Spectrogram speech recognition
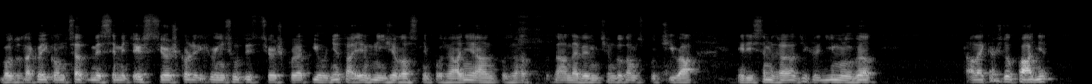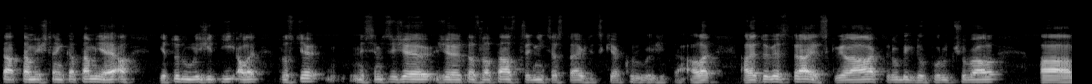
byl to takový koncept, myslím, i těch středoškol, když oni jsou ty středoškoly taky hodně tajemný, že vlastně pořádně já pořád, pořád nevím, čem to tam spočívá, i když jsem z řada těch lidí mluvil, ale každopádně ta, ta myšlenka tam je a je to důležitý, ale prostě myslím si, že, že ta zlatá střední cesta je vždycky jako důležitá. Ale, ale to věc, která je skvělá, kterou bych doporučoval a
